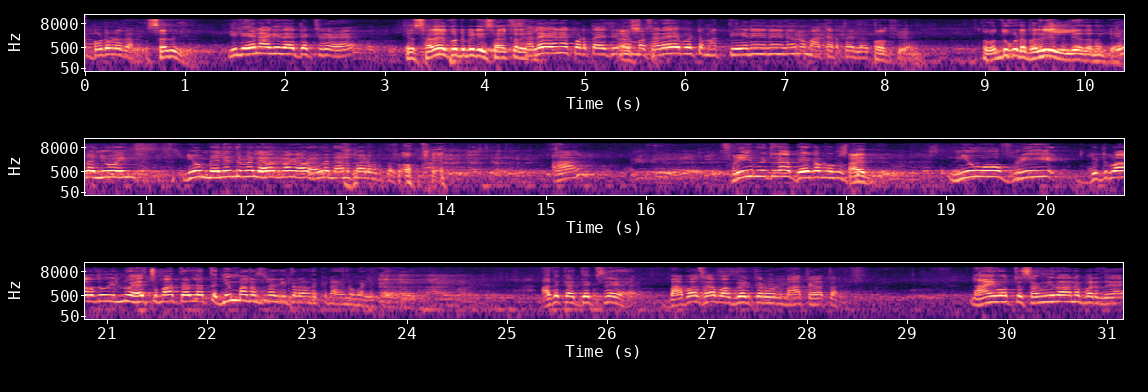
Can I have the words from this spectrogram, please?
ಸರಿ. ಇಲ್ಲಿ ಏನಾಗಿದೆ ಅಧ್ಯಕ್ಷರೇ? ಈಗ ಸಲಹೆ ಕೊಟ್ಟುಬಿಡಿ ಸಹಕಾರ ಸಲಹೆನೇ ಕೊಡ್ತಾ ಇದ್ದೀನಿ ನಿಮ್ಮ ಸಲಹೆ ಬಿಟ್ಟು ಮತ್ತೇನೇನೇನೇನು ಮಾತಾಡ್ತಾ ಇಲ್ಲ ಓಕೆ. ಒಂದು ಕೂಡ ಬರಲಿಲ್ಲ ಇಲ್ಲಿ ನನಗೆ ಇಲ್ಲ ನೀವು ಹಿಂಗ್ ನೀವು ಮೇಲಿಂದ ಮೇಲೆ ಹೇಳಿದ್ಮ್ಯಾಗ ನಾವೆಲ್ಲ ನೆನಪಾರಿ ಬರ್ತಾರೆ ಓಕೆ. ಫ್ರೀ ಬಿಟ್ರೆ ಬೇಗ ಆಯ್ತು. ನೀವು ಫ್ರೀ ಬಿಡಬಾರ್ದು, ಇನ್ನೂ ಹೆಚ್ಚು ಮಾತಾಡ್ಲತ್ತ ನಿಮ್ಮ ಮನಸ್ಸಿನಾಗ ಇದ್ರೆ ಅದಕ್ಕೆ ನಾನು ಮಾಡ್ಲಿಕ್ಕೆ ಅದಕ್ಕೆ ಅಧ್ಯಕ್ಷರೇ, ಬಾಬಾ ಸಾಹೇಬ್ ಅಂಬೇಡ್ಕರ್ ಅವ್ರು ಮಾತು ಹೇಳ್ತಾರೆ. ನಾ ಇವತ್ತು ಸಂವಿಧಾನ ಬರೆದೆ,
